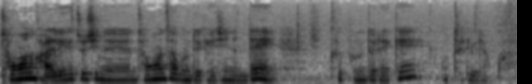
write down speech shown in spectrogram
정원 관리해주시는 정원사분들 계시는데 그분들에게 이거 드리려고요.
